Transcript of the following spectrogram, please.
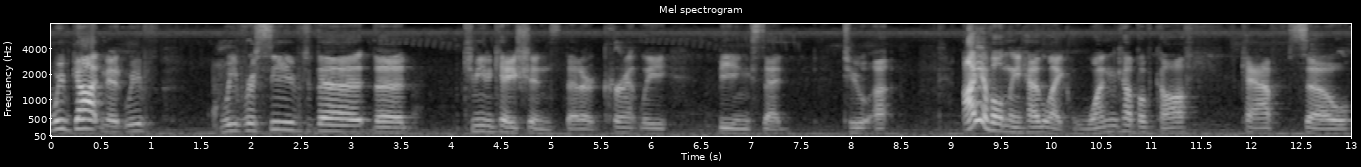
we've gotten it. We've we've received the the communications that are currently being said to uh I have only had like one cup of cough caf, so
